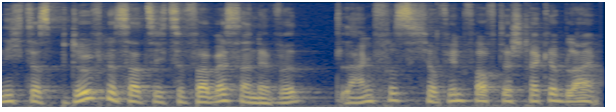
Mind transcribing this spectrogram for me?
nicht das Bedürfnis hat, sich zu verbessern, der wird langfristig auf jeden Fall auf der Strecke bleiben.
